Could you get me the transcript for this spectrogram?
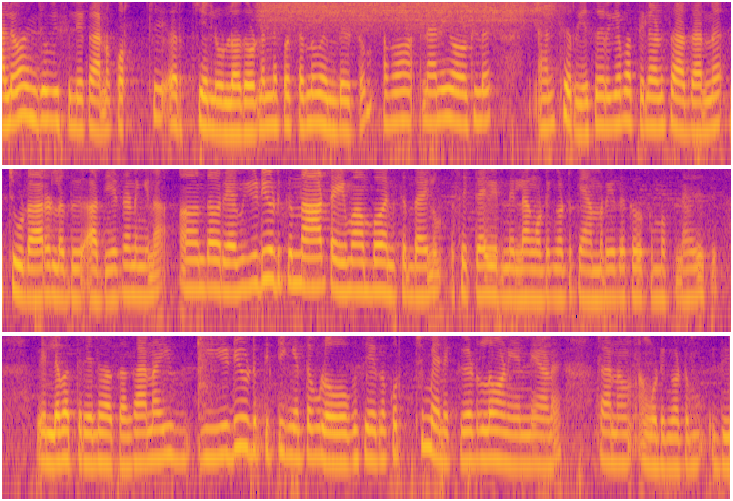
നാലോ അഞ്ചോ വിസിൽ കാരണം കുറച്ച് ഇറച്ചിയല്ലേ ഉള്ളൂ. അതുകൊണ്ട് തന്നെ പെട്ടെന്ന് വെന്ത് കിട്ടും. അപ്പോൾ ഞാൻ ഈ ഓട്ടിൽ ഞാൻ ചെറിയ ചെറിയ പത്തിലാണ് സാധാരണ ചൂടാറുള്ളത്. ആദ്യമായിട്ടാണെങ്കിൽ എന്താ പറയുക വീഡിയോ എടുക്കുന്ന ആ ടൈം ആകുമ്പോൾ എനിക്ക് എന്തായാലും സെറ്റായി വരുന്നില്ല. അങ്ങോട്ടും ഇങ്ങോട്ടും ക്യാമറ ചെയ്തൊക്കെ വെക്കുമ്പോൾ പിന്നെ വെച്ച് വലിയ പത്തിരി തന്നെ വെക്കാം. കാരണം ഈ വീഡിയോ എടുത്തിട്ട് ഇങ്ങനത്തെ വ്ളോഗ് ചെയ്യുന്ന കുറച്ച് മെനക്കേടുള്ള പണി തന്നെയാണ്. കാരണം അങ്ങോട്ടും ഇങ്ങോട്ടും ഇത്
